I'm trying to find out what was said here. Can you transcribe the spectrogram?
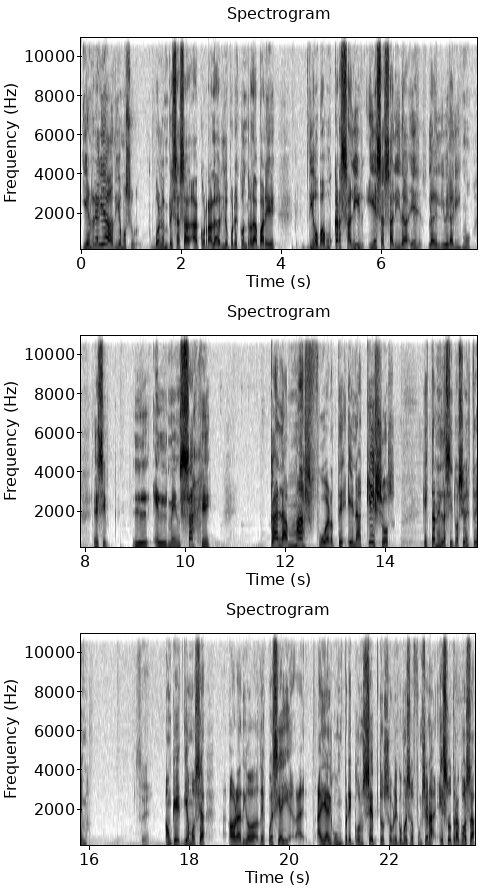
Y en realidad, digamos, vos lo empezás a acorralar y lo pones contra la pared, digo, va a buscar salir. Y esa salida es la del liberalismo. Es decir, el, mensaje cala más fuerte en aquellos que están en la situación extrema. Sí. Aunque, digamos, o sea, ahora digo, después si hay hay algún preconcepto sobre cómo eso funciona, es otra cosa,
